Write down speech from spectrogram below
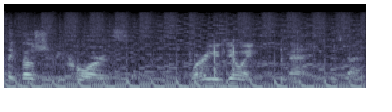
don't think those should be cords. What are you doing? Man, this guy's.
